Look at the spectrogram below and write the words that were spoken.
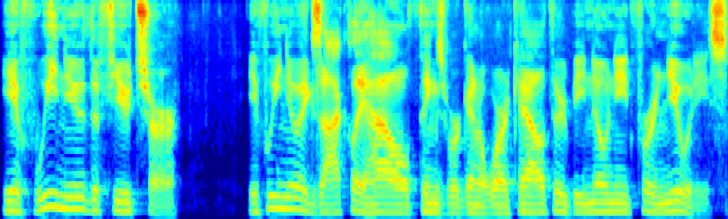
If we knew the future, if we knew exactly how things were going to work out, there'd be no need for annuities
